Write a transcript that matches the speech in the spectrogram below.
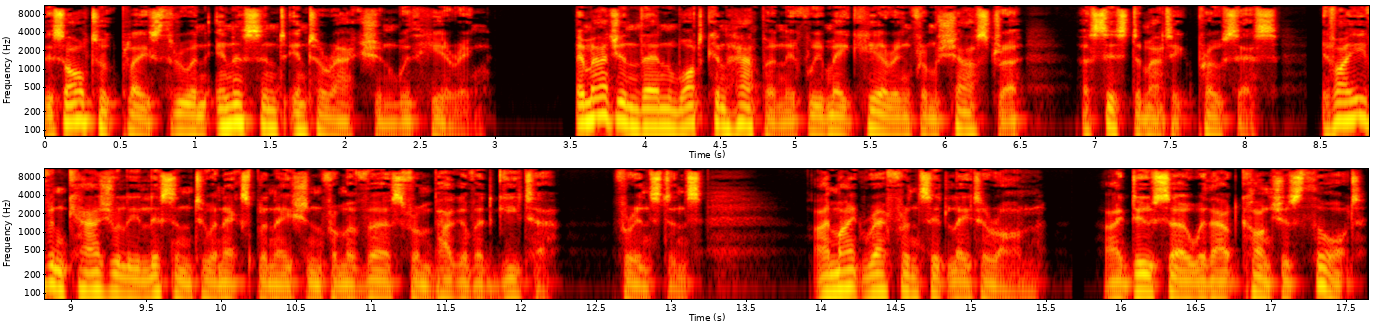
This all took place through an innocent interaction with hearing. Imagine then what can happen if we make hearing from Shastra a systematic process. If I even casually listen to an explanation from a verse from Bhagavad Gita, for instance, I might reference it later on. I do so without conscious thought.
